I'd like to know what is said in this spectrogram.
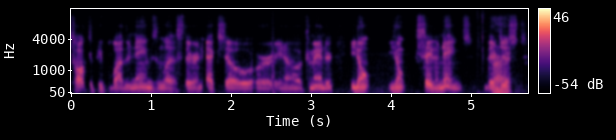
talk to people by their names unless they're an XO or you know a commander. You don't you don't say their names. They're right. just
